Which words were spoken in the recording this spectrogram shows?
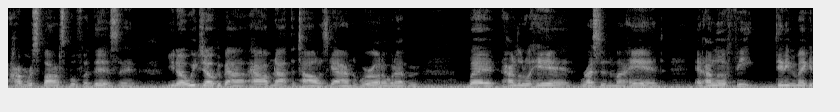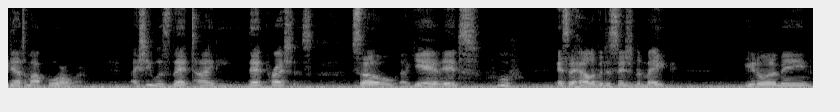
I'm responsible for this, and you know, we joke about how I'm not the tallest guy in the world or whatever, but her little head rested in my hand, and her little feet didn't even make it down to my forearm. Like she was that tiny, that precious. So again, it's whew, it's a hell of a decision to make. You know what I mean?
